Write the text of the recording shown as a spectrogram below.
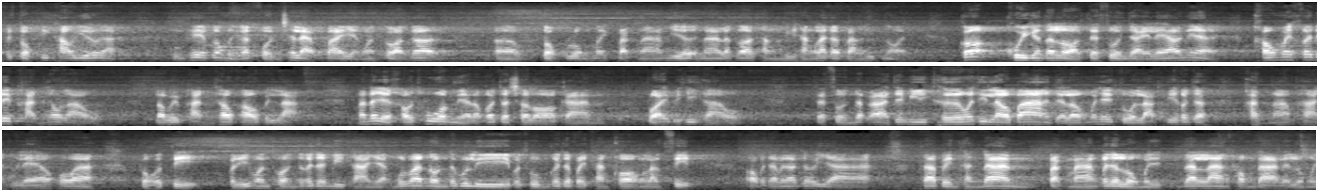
ไปตกที่เขาเยอะอะกรุงเทพก็เหมือนกับฝนแฉลบไปอย่างวันก่อนก็ ตกลงไม่ปักน้ำเยอะนะ แล้วก็ทางมีทางลาดกระบังนิดหน่อย ก็คุยกันตลอดแต่ส่วนใหญ่แล้วเนี่ยเขาไม่ค่อยได้ผันเข้าเรา เราไปผันเข้าเขาเป็นหลักมันถ้าเกิดเขาท่วมเนี่ยเราก็จะชะลอการปล่อยไปที่เขาแต่ส่วนอาจจะมีเทอมมาที่เราบ้าง แต่เราไม่ใช่ตัวหลักที่เขาจะผันน้ำผ่านอยู่แล้ว เพราะว่าปกติปริมณฑลก็จะมีทางอย่างสมมติว่านนทบุรีปทุมก็จะไปทางคลองลังสิตออกไปทางแม่น้ำเจ้าพระยา ถ้าเป็นทางด้านปากน้ำก็จะลงไปด้านล่างคลองด่านเลยลงไป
